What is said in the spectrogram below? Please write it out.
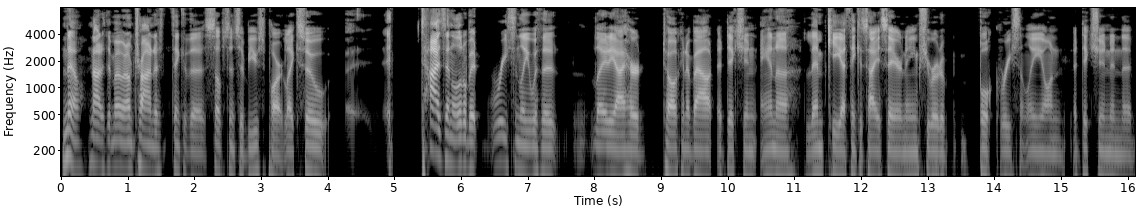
No, not at the moment. I'm trying to think of the substance abuse part. Like, so uh, it ties in a little bit recently with a lady I heard talking about addiction. Anna Lembke, I think is how you say her name. She wrote a book recently on addiction and the,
